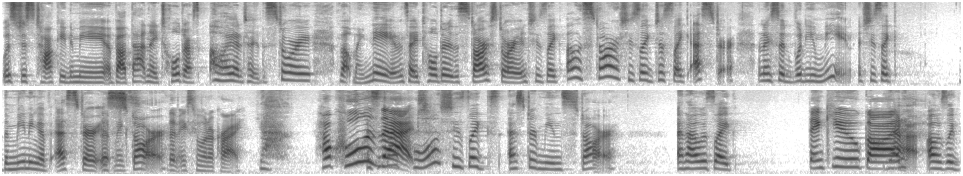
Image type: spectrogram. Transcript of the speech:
was just talking to me about that. And I told her, I was, oh, I got to tell you the story about my name. So I told her the star story, and she's like, oh, star. She's like, just like Esther. And I said, what do you mean? And she's like, the meaning of Esther is makes, star. That makes me want to cry. yeah. How cool is Isn't that? cool? She's like, Esther means star. And I was like, Thank you, God. yeah. I was like,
